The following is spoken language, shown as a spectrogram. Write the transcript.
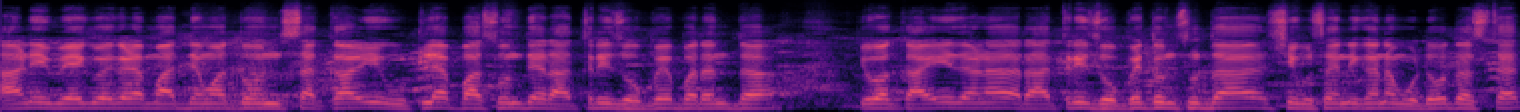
आणि वेगवेगळ्या माध्यमातून सकाळी उठल्यापासून ते रात्री झोपेपर्यंत किंवा काही जण रात्री झोपेतून सुद्धा शिवसैनिकांना उठवत असतात.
